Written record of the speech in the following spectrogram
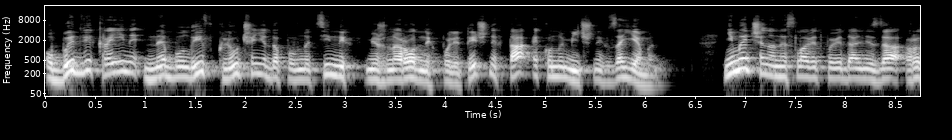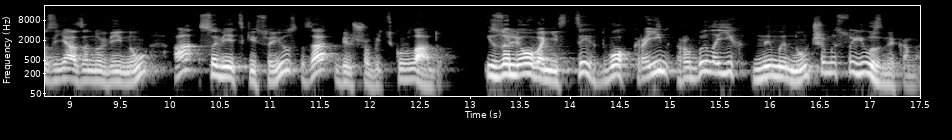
обидві країни не були включені до повноцінних міжнародних політичних та економічних взаємин. Німеччина несла відповідальність за розв'язану війну, а Совєтський Союз за більшовицьку владу. Ізольованість цих двох країн робила їх неминучими союзниками.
